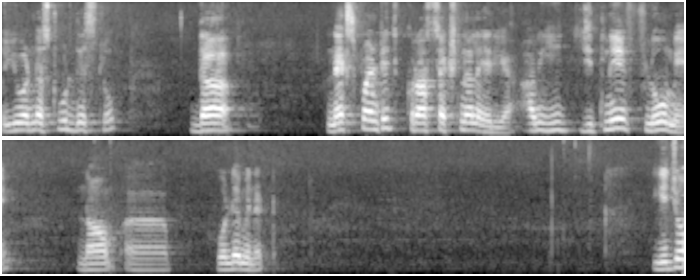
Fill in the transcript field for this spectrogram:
तो you understood this slope the next point is cross sectional area अब ये जितने फ्लो में नाउ होल्ड ए मिनट ये जो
